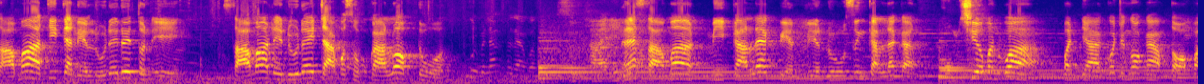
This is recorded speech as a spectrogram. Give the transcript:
สามารถที่จะเรียนรู้ได้ด้วยตนเอง สามารถเรียนรู้ได้จากประสบการณ์รอบตัว และสามารถมีการแลกเปลี่ยนเรียนรู้ซึ่งกันและกัน ผมเชื่อมั่นว่าปัญญาก็จะงอกงามต่อไป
